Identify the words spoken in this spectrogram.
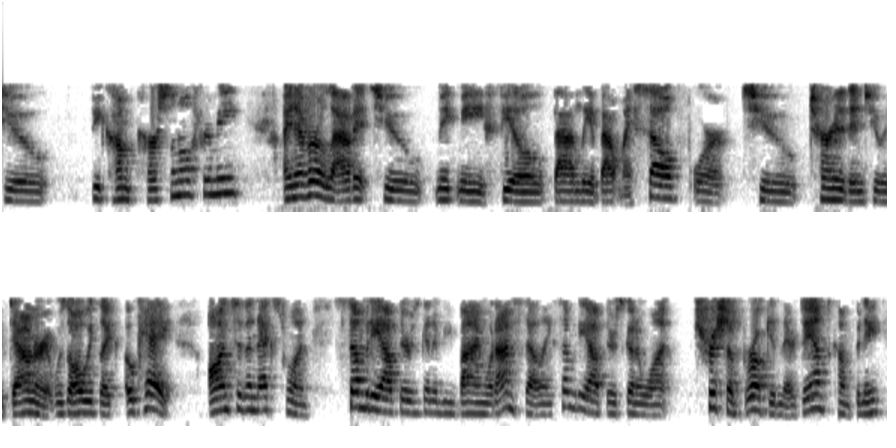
to become personal for me. I never allowed it to make me feel badly about myself or to turn it into a downer. It was always like, okay, on to the next one. Somebody out there is going to be buying what I'm selling. Somebody out there is going to want Tricia Brouk in their dance company.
